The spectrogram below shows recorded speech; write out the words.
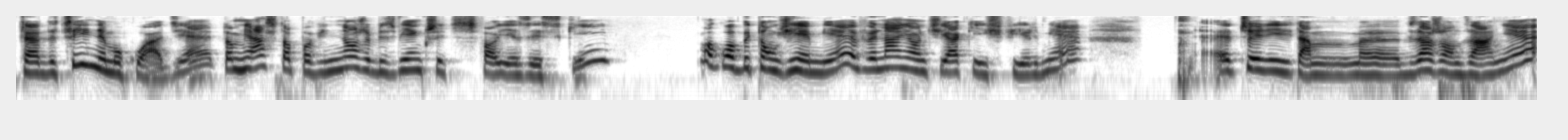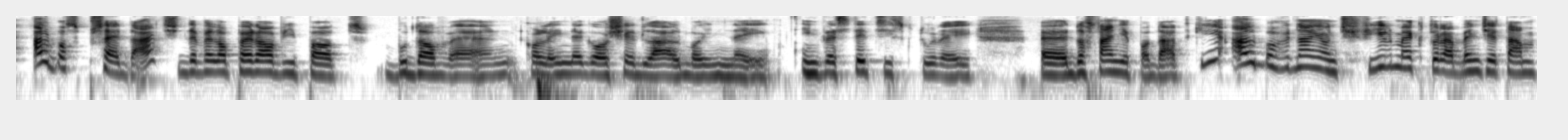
tradycyjnym układzie, to miasto powinno, żeby zwiększyć swoje zyski, mogłoby tą ziemię wynająć jakiejś firmie, E, czyli tam e, w zarządzanie, albo sprzedać deweloperowi pod budowę kolejnego osiedla albo innej inwestycji, z której e, dostanie podatki, albo wynająć firmę, która będzie tam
